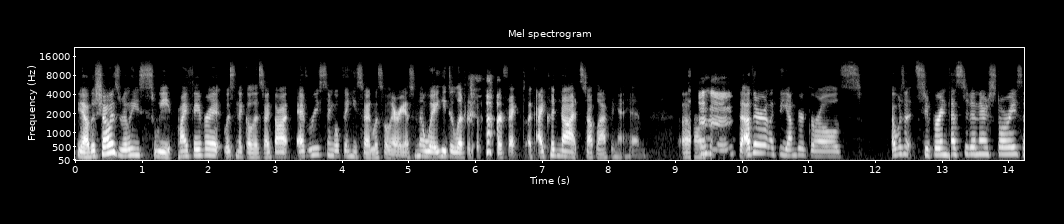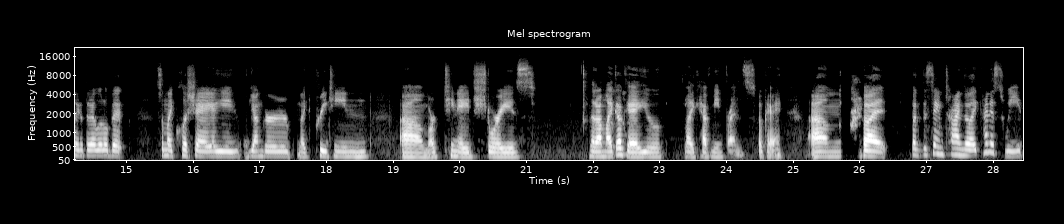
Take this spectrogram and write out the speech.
Yeah, the show is really sweet. My favorite was Nicholas. I thought every single thing he said was hilarious, and the way he delivered it was perfect. Like I could not stop laughing at him. Uh, hmm The other, like the younger girls, I wasn't super invested in their stories. Like they're a little bit some like cliche younger, like preteen um, or teenage stories that I'm like, okay, you like have mean friends, okay. Um, but but at the same time, they're like kind of sweet.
